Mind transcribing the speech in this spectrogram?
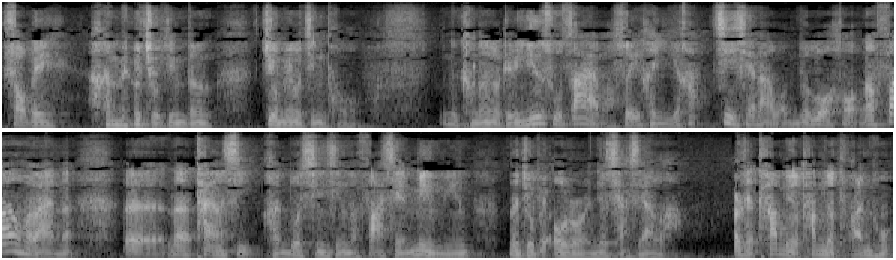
烧杯，没有酒精灯，就没有镜头。那可能有这个因素在吧，所以很遗憾，近现代我们就落后。那翻回来呢，呃，那太阳系很多行星的发现命名，那就被欧洲人就抢先了，而且他们有他们的传统，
